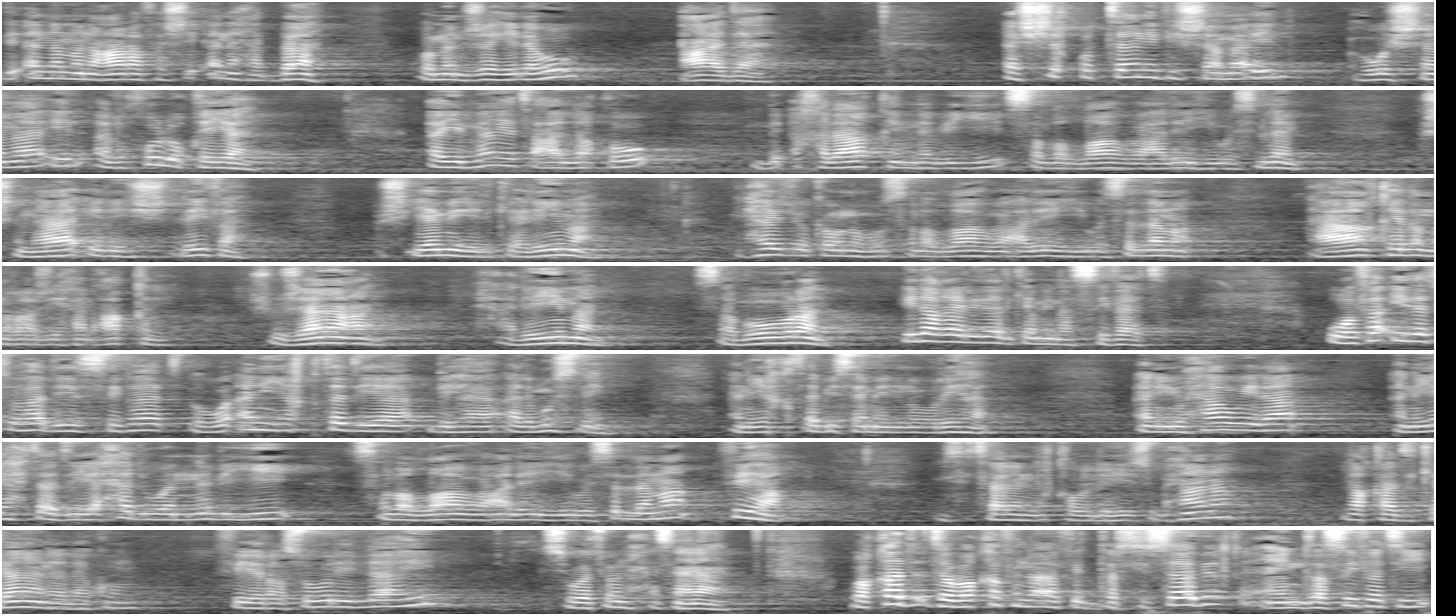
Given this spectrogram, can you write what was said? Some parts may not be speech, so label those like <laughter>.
لأن من عرف شيئا حباه ومن جهله عاداه. الشق الثاني في الشمائل هو الشمائل الخلقية أي ما يتعلق بأخلاق النبي صلى الله عليه وسلم وشمائله الشريفة وشيمه الكريمة حيث كونه صلى الله عليه وسلم عاقلا راجح العقل شجاعا حليما صبورا إلى غير ذلك من الصفات. وفائدة هذه الصفات هو أن يقتدي بها المسلم أن يقتبس من نورها أن يحاول أن يحتدي حدوى النبي صلى الله عليه وسلم فيها. مثالا لقوله سبحانه لقد كان لكم في رسول الله أسوة حسنة. وقد توقفنا في الدرس السابق عند صفة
